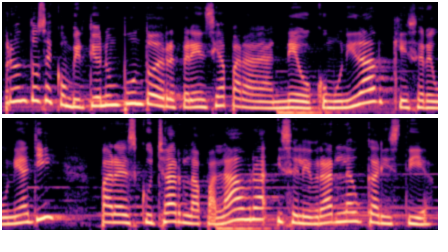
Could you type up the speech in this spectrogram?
pronto se convirtió en un punto de referencia para la neocomunidad que se reúne allí para escuchar la palabra y celebrar la Eucaristía.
